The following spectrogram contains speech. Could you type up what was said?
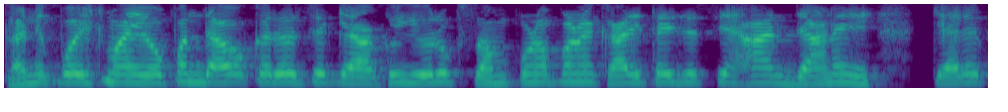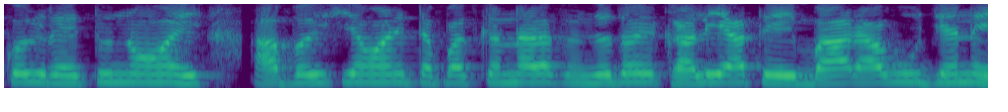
ઘણી પોસ્ટમાં એવો પણ દાવો કર્યો છે કે આખું યુરોપ સંપૂર્ણપણે ખાલી થઈ જશે. આ જાણે ક્યારે કોઈ રહેતું ન હોય. આ ભવિષ્યવાણી તપાસ કરનારા સંશોધકોએ ખાલી હાથે બહાર આવવું જેને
